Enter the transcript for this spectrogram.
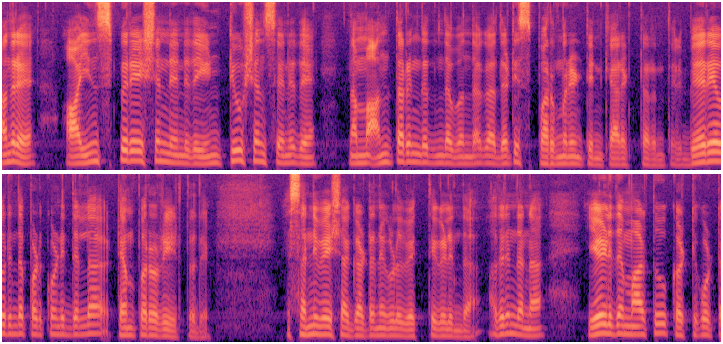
ಅಂದರೆ ಆ ಇನ್ಸ್ಪಿರೇಷನ್ ಏನಿದೆ ಇಂಟ್ಯೂಷನ್ಸ್ ಏನಿದೆ, ನಮ್ಮ ಅಂತರಂಗದಿಂದ ಬಂದಾಗ that is permanent in character ಅಂತೇಳಿ ಬೇರೆಯವರಿಂದ ಪಡ್ಕೊಂಡಿದ್ದೆಲ್ಲ ಟೆಂಪರರಿ ಇರ್ತದೆ. ಸನ್ನಿವೇಶ ಘಟನೆಗಳು ವ್ಯಕ್ತಿಗಳಿಂದ. ಅದರಿಂದ ಹೇಳಿದ ಮಾತು ಕಟ್ಟಿಕೊಟ್ಟ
